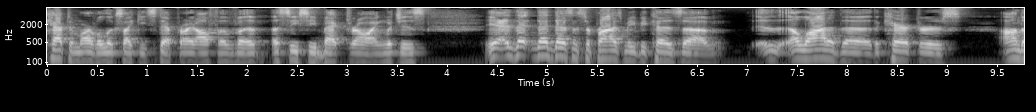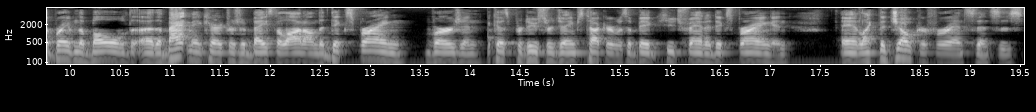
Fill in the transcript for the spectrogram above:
Captain Marvel looks like he stepped right off of a, CC Beck drawing, which is yeah, that that doesn't surprise me because uh, a lot of the the characters on the Brave and the Bold, uh, the Batman characters are based a lot on the Dick Sprang version because producer James Tucker was a big, huge fan of Dick Sprang and and like the Joker, for instance, is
